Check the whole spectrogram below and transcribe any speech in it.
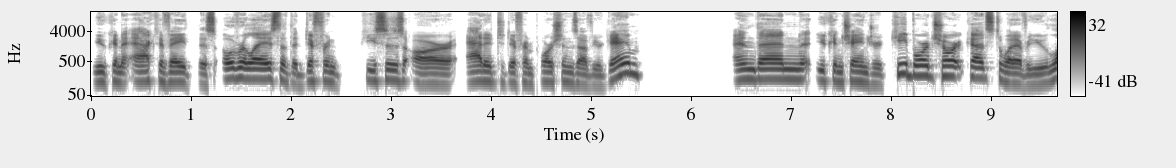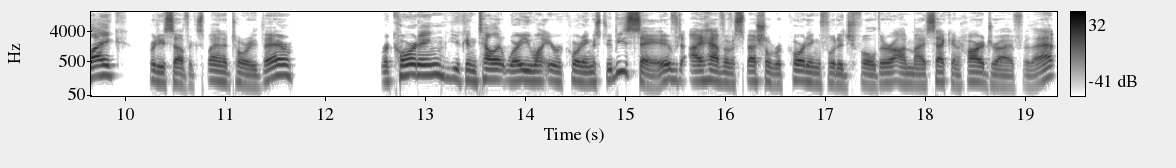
You can activate this overlay so that the different pieces are added to different portions of your game. And then you can change your keyboard shortcuts to whatever you like. Pretty self explanatory there. Recording, you can tell it where you want your recordings to be saved. I have a special recording footage folder on my second hard drive for that.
